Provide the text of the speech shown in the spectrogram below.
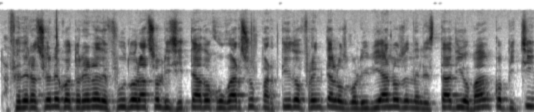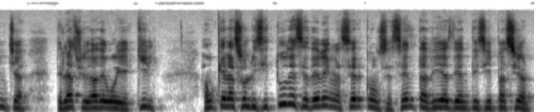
La Federación Ecuatoriana de Fútbol ha solicitado jugar su partido frente a los bolivianos en el estadio Banco Pichincha de la ciudad de Guayaquil. Aunque las solicitudes se deben hacer con 60 días de anticipación,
